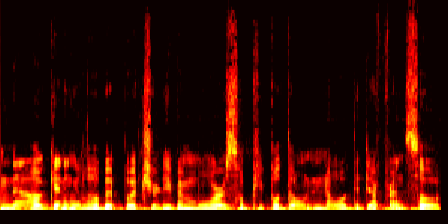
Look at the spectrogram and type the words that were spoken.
now getting a little bit butchered even more. So people don't know the difference. So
